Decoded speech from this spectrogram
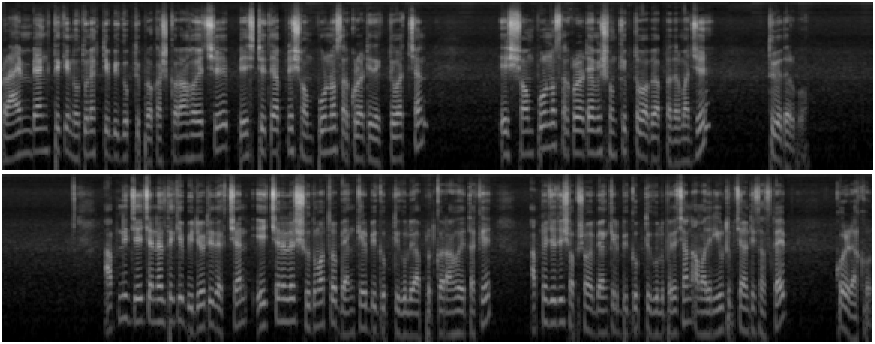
প্রাইম ব্যাংক থেকে নতুন একটি বিজ্ঞপ্তি প্রকাশ করা হয়েছে। পেজটিতে আপনি সম্পূর্ণ সার্কুলারটি দেখতে পাচ্ছেন। এই সম্পূর্ণ সার্কুলারটি আমি সংক্ষিপ্তভাবে আপনাদের মাঝে তুলে ধরব। আপনি যেই চ্যানেল থেকে ভিডিওটি দেখছেন, এই চ্যানেলের শুধুমাত্র ব্যাংকের বিজ্ঞপ্তিগুলি আপলোড করা হয়ে থাকে। আপনি যদি সবসময় ব্যাংকের বিজ্ঞপ্তিগুলো পেতে চান, আমাদের ইউটিউব চ্যানেলটি সাবস্ক্রাইব করে রাখুন।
